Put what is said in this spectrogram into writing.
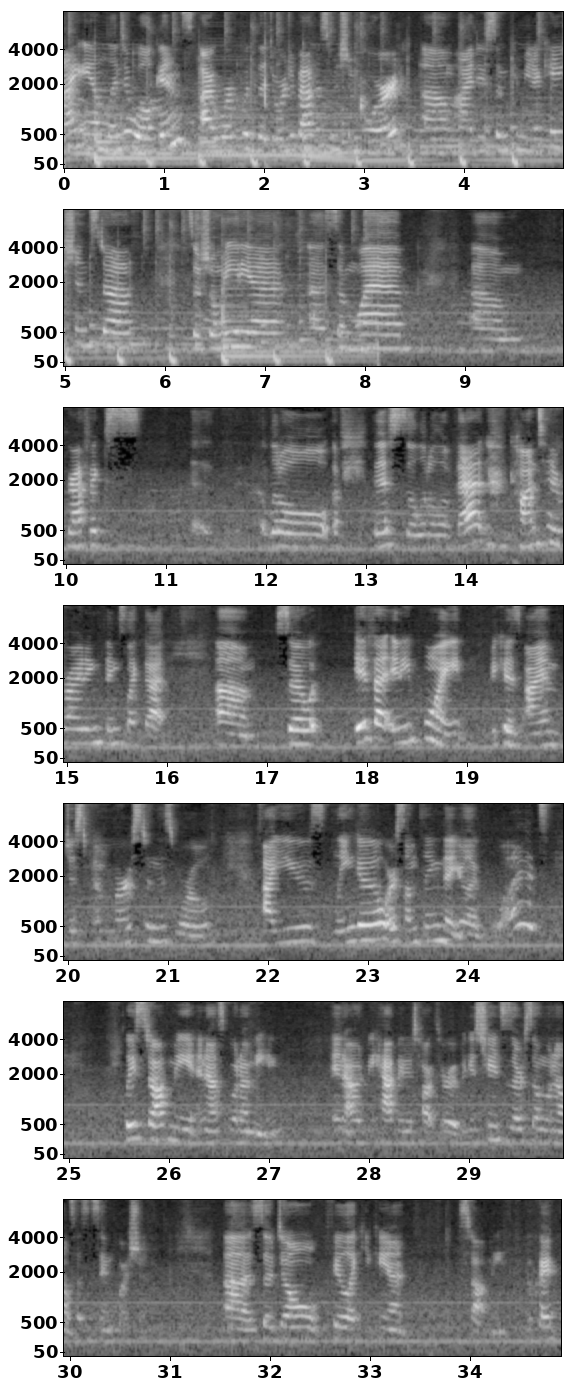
I am Linda Wilkins. I work with the Georgia Baptist Mission Board. Um, I do some communication stuff, social media, uh, some web, um, graphics, uh, a little of this, a little of that, content writing, things like that. Um, so, if at any point, because I am just immersed in this world, I use lingo or something that you're like, what? Please stop me and ask what I mean and I would be happy to talk through it because chances are someone else has the same question. Uh, so don't feel like you can't stop me, okay?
